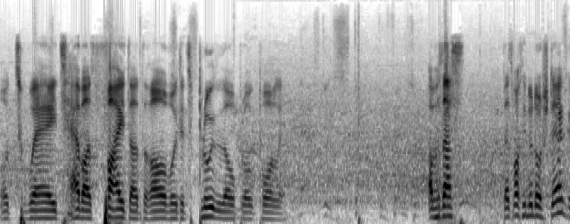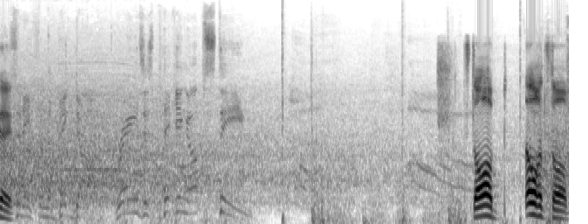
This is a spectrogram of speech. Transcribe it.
Und Wade, Herbert Fighter drauf und jetzt blutet auch Logan Paul, ey. Aber das, das macht ihn nur noch stärker, ey. Stop. Noch ein Stop.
